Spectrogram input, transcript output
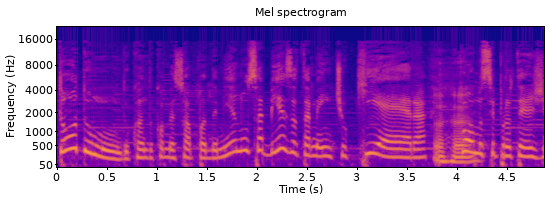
todo mundo, quando começou a pandemia, não sabia exatamente o que era, Uhum. como se proteger,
